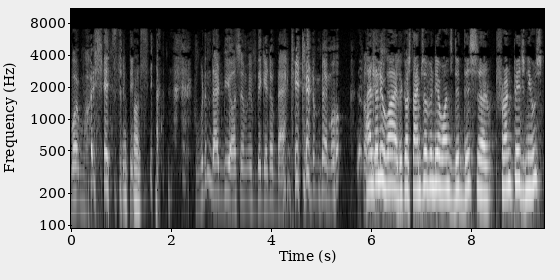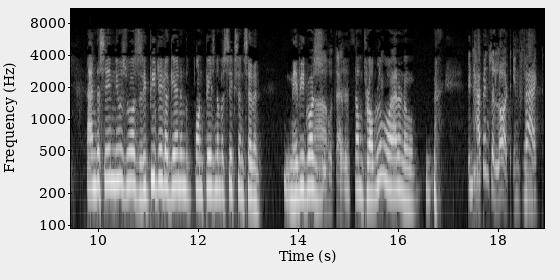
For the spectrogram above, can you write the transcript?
what what change the dates? Wouldn't that be awesome if they get a backdated memo? I'll tell you why. Because Times of India once did this uh, front page news, and the same news was repeated again in the, on page number six and seven. Maybe it was ah, some problem, or I don't know. it happens a lot. In yeah. fact,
